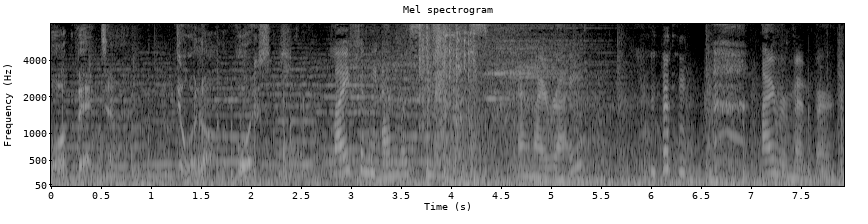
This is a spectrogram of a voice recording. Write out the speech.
Before bedtime. Doing all the voices. Life in the Endless Maze. Am I right? I remember.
